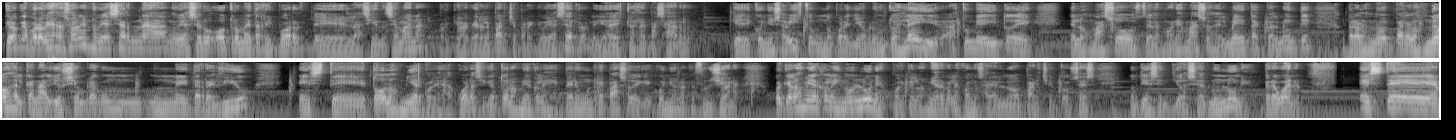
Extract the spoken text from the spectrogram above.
Creo que por obvias razones no voy a hacer nada, no voy a hacer otro meta report de la siguiente semana, porque va a caer el parche, ¿para qué voy a hacerlo? La idea de esto es repasar qué coño se ha visto. Uno por allí me preguntó, Slay, hazte un videito de, los mazos, de los mejores mazos del meta actualmente. Para los, para los nuevos del canal, yo siempre hago un, meta review este, todos los miércoles, ¿de acuerdo? Así que todos los miércoles esperen un repaso de qué coño es lo que funciona. ¿Por qué los miércoles y no un lunes? Porque los miércoles cuando sale el nuevo parche, entonces no tiene sentido hacerlo un lunes. Pero bueno, este.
